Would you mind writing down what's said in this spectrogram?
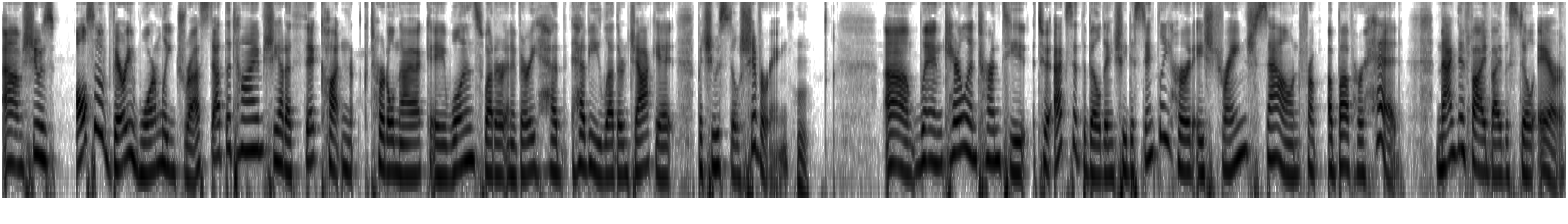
Um, she was also very warmly dressed at the time. She had a thick cotton turtleneck, a woolen sweater, and a very head heavy leather jacket, but she was still shivering. Um, when Carolyn turned to, to exit the building, she distinctly heard a strange sound from above her head, magnified by the still air.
